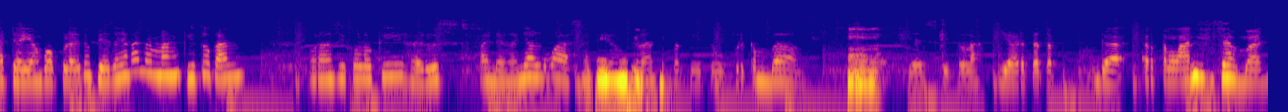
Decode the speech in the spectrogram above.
ada yang populer itu biasanya kan memang gitu kan. Orang psikologi harus pandangannya luas. Ada yang bilang seperti itu, berkembang. Hmm. Ya segitulah biar tetap nggak tertelan zaman.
